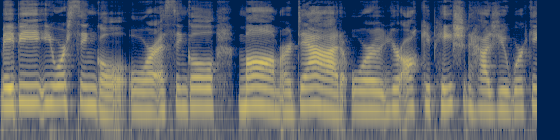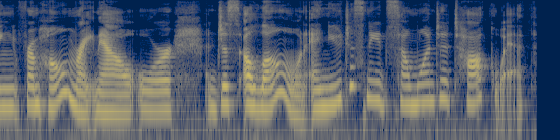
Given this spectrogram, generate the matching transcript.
Maybe you're single or a single mom or dad, or your occupation has you working from home right now or just alone, and you just need someone to talk with.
